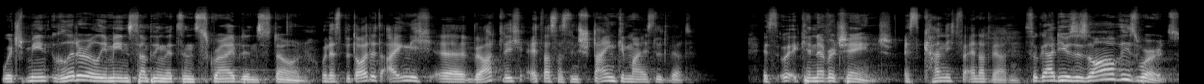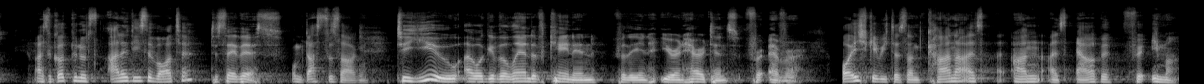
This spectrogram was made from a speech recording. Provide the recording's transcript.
which mean, literally means something that's inscribed in stone. Und das bedeutet eigentlich äh, wörtlich etwas, was in Stein gemeißelt wird. It's, it can never change. Es kann nicht verändert werden. So God uses all these words Also Gott benutzt alle diese Worte, to say this um das zu sagen. To you I will give the land of Canaan for the, your inheritance forever. Euch gebe ich das Land Kana als, an als Erbe für immer.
